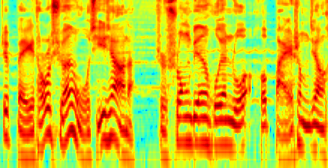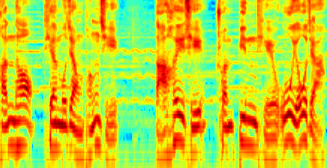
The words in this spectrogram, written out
这北头玄武旗下呢，是双鞭呼延灼和百胜将韩涛、天目将彭起，打黑旗，穿冰铁乌有甲。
